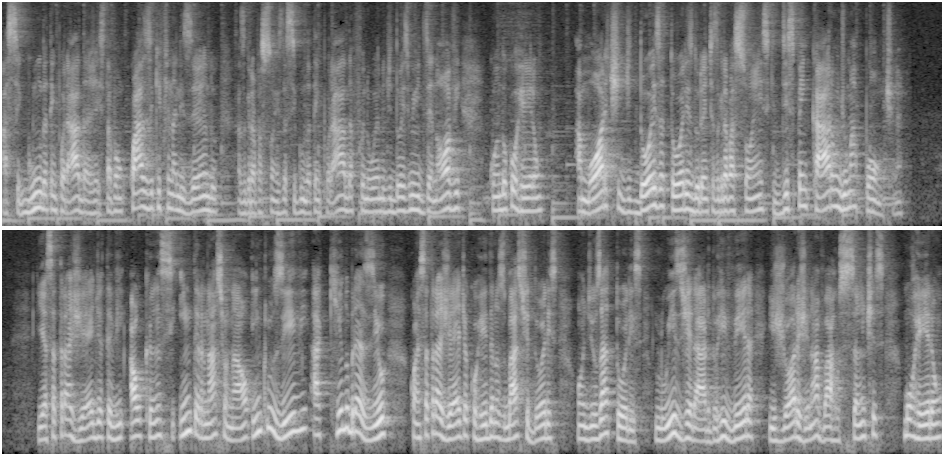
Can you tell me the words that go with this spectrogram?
a segunda temporada, já estavam quase que finalizando as gravações da segunda temporada, foi no ano de 2019, quando ocorreram a morte de dois atores durante as gravações que despencaram de uma ponte. Né? E essa tragédia teve alcance internacional, inclusive aqui no Brasil, com essa tragédia ocorrida nos bastidores, onde os atores Luiz Gerardo Rivera e Jorge Navarro Sanches morreram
